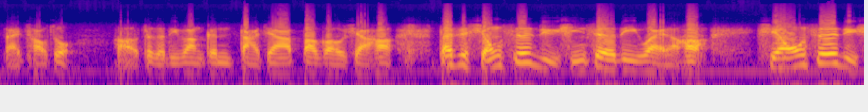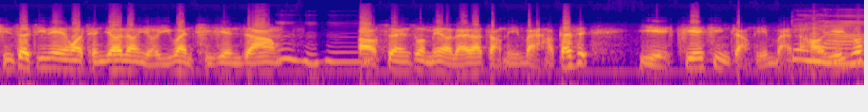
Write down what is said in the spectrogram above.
来操作。好，这个地方跟大家报告一下哈。但是雄狮旅行社例外了哈。雄狮旅行社今天的话，成交量有一万七千张。啊，虽然说没有来到涨停板哈，但是也接近涨停板的哈。也就是说，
